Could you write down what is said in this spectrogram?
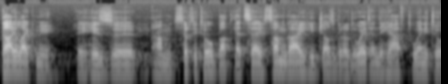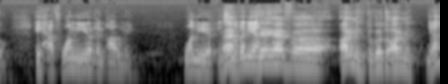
guy like me, his. uh, I'm 32, but let's say some guy he just graduate and he have 22. He have one year in army, one year in Ah, Slovenia. They have uh, army to go to army. yeah.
